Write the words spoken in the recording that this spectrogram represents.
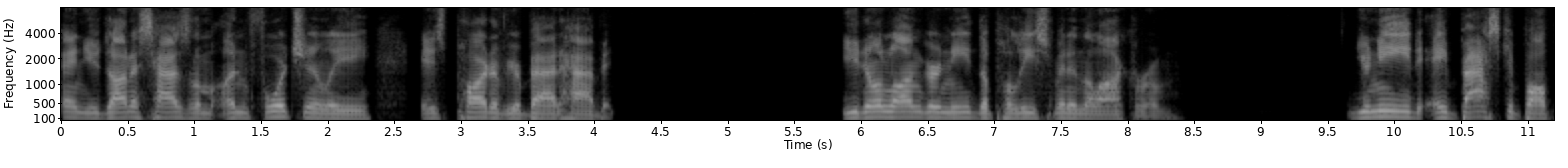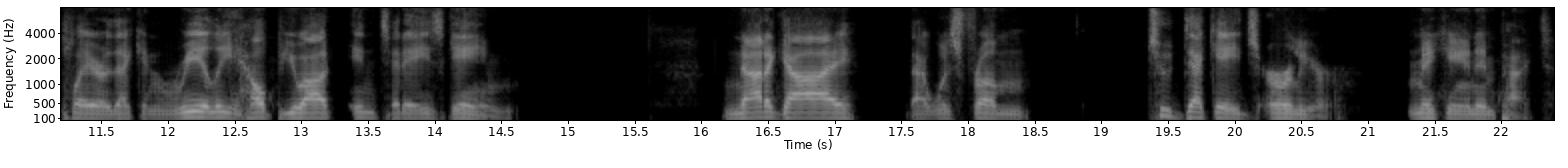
And Udonis Haslem, unfortunately, is part of your bad habit. You no longer need the policeman in the locker room. You need a basketball player that can really help you out in today's game. Not a guy that was from two decades earlier making an impact.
